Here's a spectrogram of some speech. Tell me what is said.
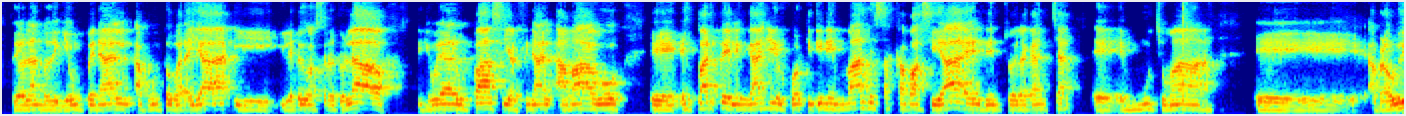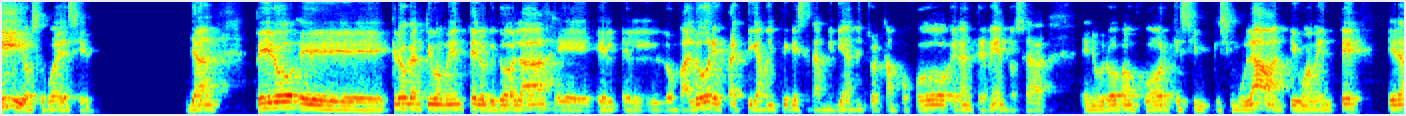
estoy hablando de que un penal apunto para allá y, le pego hacia el otro lado, de que voy a dar un pase y al final amago. Eh, es parte del engaño y el jugador que tiene más de esas capacidades dentro de la cancha es mucho más aplaudido, se puede decir. ¿Ya? Pero eh, creo que antiguamente lo que tú hablabas, eh, los valores prácticamente que se transmitían dentro del campo de juego eran tremendos. O sea, en Europa un jugador que, simulaba antiguamente era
